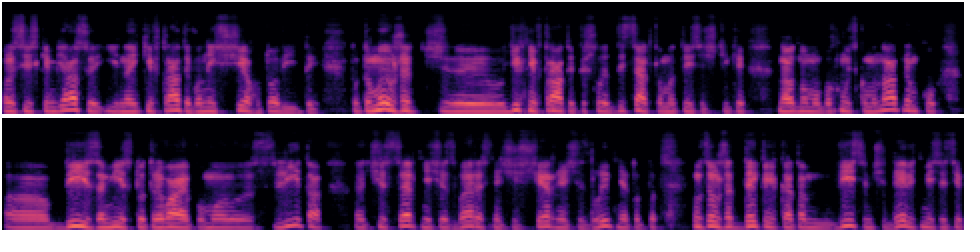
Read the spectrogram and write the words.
російське м'ясо, і на які втрати вони ще готові йти. Тобто, ми вже е, їхні втрати пішли десятками тисяч тільки на одному бахмутському напрямку. Бій за місто триває по з літа, чи з серпня, чи з вересня, чи з червня, чи з липня. Тобто, ну це вже декілька там вісім чи дев'ять місяців.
